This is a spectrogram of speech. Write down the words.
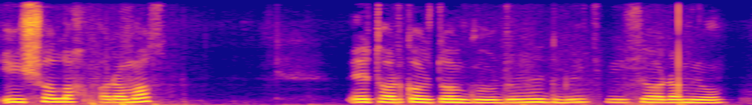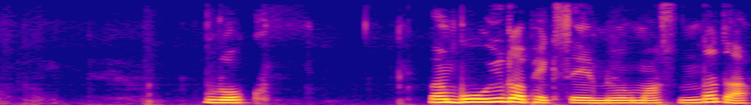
inşallah aramaz. Evet arkadaşlar gördüğünüz gibi hiçbir işe aramıyor. Brock. Ben bu oyu da pek sevmiyorum aslında da.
